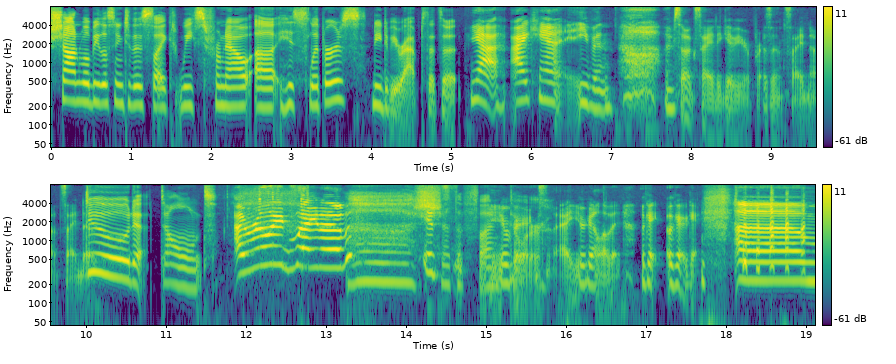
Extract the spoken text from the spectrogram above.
Sean will be listening to this like weeks from now. Uh, his slippers need to be wrapped. That's it. Yeah, I can't even. I'm so excited to give you a present. Side note, side note. Dude, don't. I'm really excited. it's, Shut the front You're door. You're gonna love it. Okay, okay, okay. um,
